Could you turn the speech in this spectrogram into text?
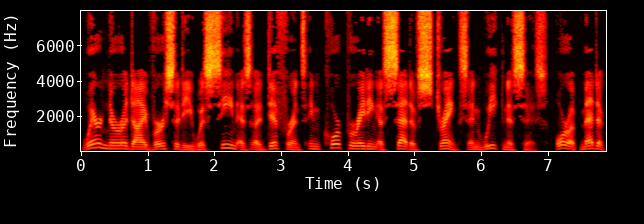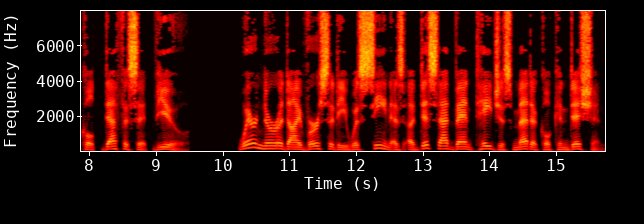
where neurodiversity was seen as a difference incorporating a set of strengths and weaknesses, or a medical deficit view where neurodiversity was seen as a disadvantageous medical condition.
